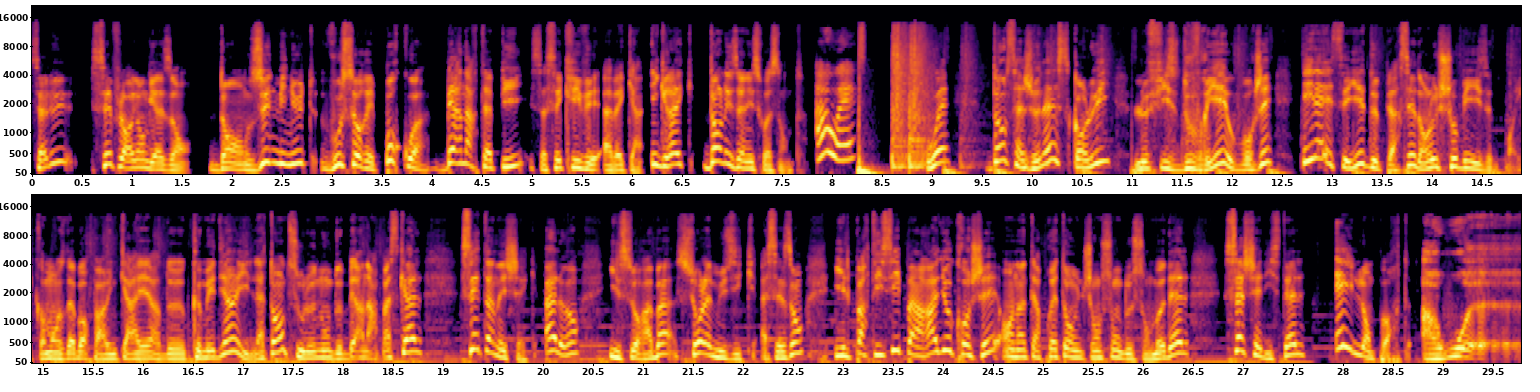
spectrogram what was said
Salut, c'est Florian Gazan. Dans une minute, vous saurez pourquoi Bernard Tapie, ça s'écrivait avec un Y dans les années 60. Ah ouais Ouais, dans sa jeunesse, quand lui, le fils d'ouvrier au Bourget, il a essayé de percer dans le showbiz. Bon, il commence d'abord par une carrière de comédien, il l'attend sous le nom de Bernard Pascal. C'est un échec. Alors, il se rabat sur la musique. À 16 ans, il participe à un radio crochet en interprétant une chanson de son modèle, Sacha Distel, et il l'emporte. Ah ouais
